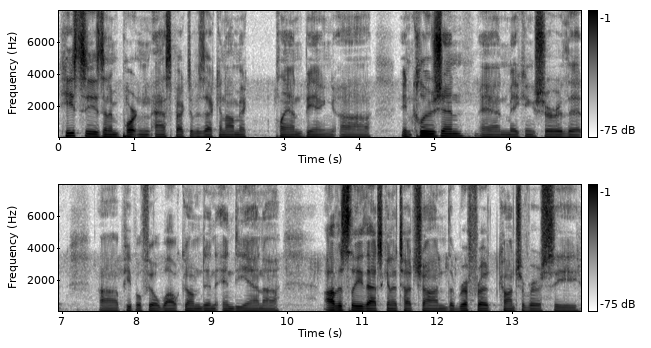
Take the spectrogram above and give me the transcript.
he sees an important aspect of his economic plan being uh, inclusion and making sure that uh, people feel welcomed in Indiana. Obviously, that's going to touch on the RFRA controversy,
